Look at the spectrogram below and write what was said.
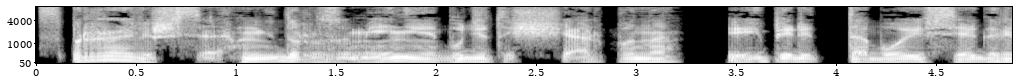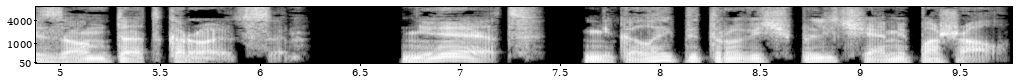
Справишься, недоразумение будет исчерпано, и перед тобой все горизонты откроются. Нет, Николай Петрович плечами пожал.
